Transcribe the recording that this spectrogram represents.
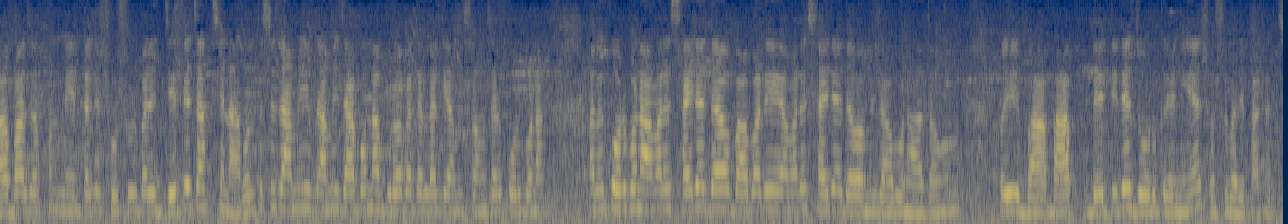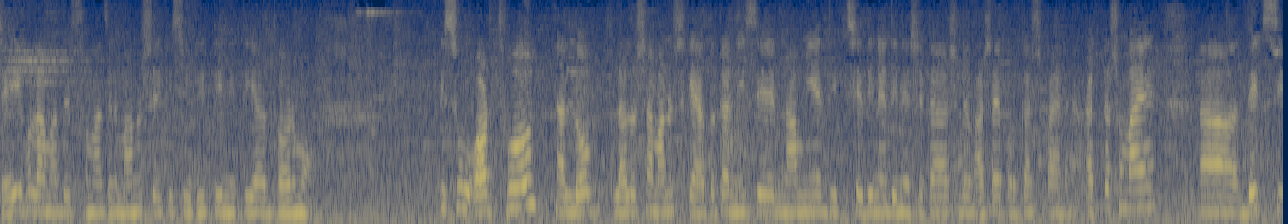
বাবা যখন মেয়েটাকে শ্বশুরবাড়ি যেতে চাচ্ছে না, বলতেছে যে আমি আমি যাব না, বুড়া বেটার লাগে, আমি সংসার করব না, আমি করব না, আমার সাইডে দাও, বাবারে আমার সাইডে দাও, আমি যাব না। তখন ওই বাপ বেটিরে জোর করে নিয়ে শ্বশুরবাড়ি পাঠাচ্ছে। এই হলো আমাদের সমাজের মানুষের কিছু রীতিনীতি আর ধর্ম। কিছু অর্থ আর লোভ, লালসা মানুষকে এতটা নিচে নামিয়ে দিচ্ছে দিনে দিনে, সেটা আসলে ভাষায় প্রকাশ পায় না। একটা সময় দেখছি,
